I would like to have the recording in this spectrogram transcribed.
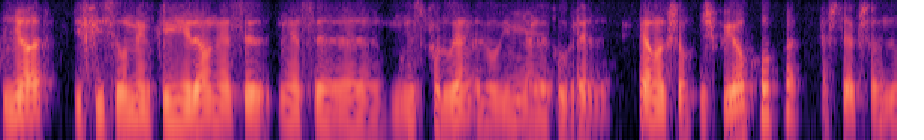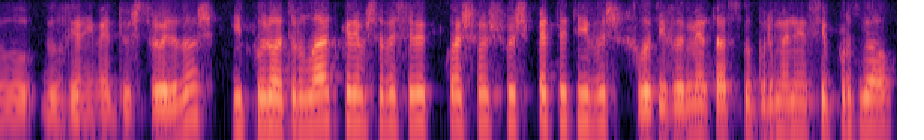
melhor, dificilmente cairão nessa, nessa, nesse problema do limiar da pobreza. É uma questão que nos preocupa, esta é a questão do, do rendimento dos trabalhadores e, por outro lado, queremos também saber quais são as suas expectativas relativamente à sua permanência em Portugal.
